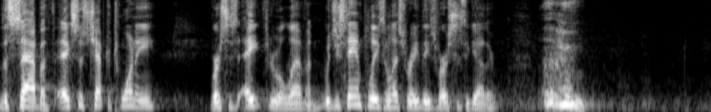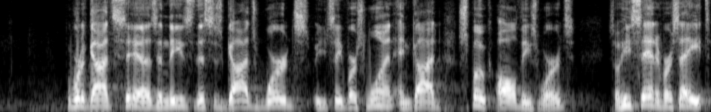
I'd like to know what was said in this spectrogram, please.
the Sabbath. Exodus chapter 20, verses 8 through 11. Would you stand, please, and let's read these verses together. The Word of God says, and these, this is God's words. You see, verse 1, and God spoke all these words. So he said in verse 8,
